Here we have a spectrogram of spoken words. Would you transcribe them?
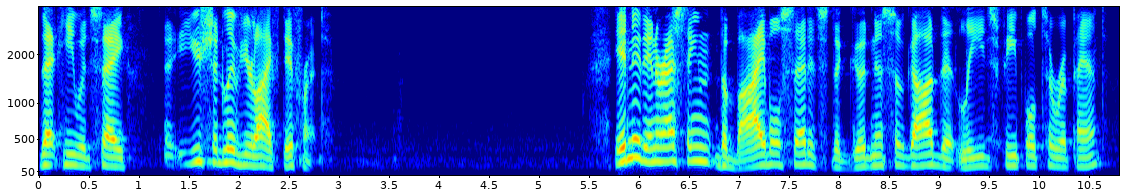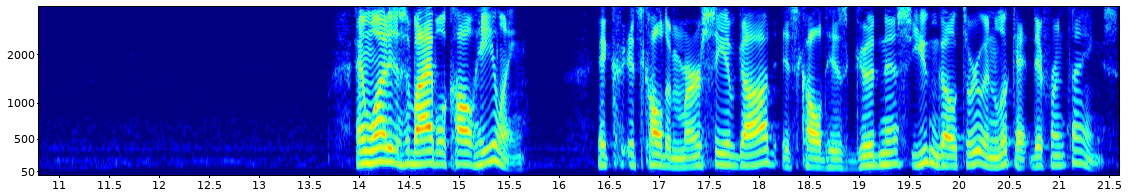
that he would say, "You should live your life different." Isn't it interesting? The Bible said it's the goodness of God that leads people to repent. And what does the Bible call healing? It, it's called a mercy of God, it's called His goodness. You can go through and look at different things.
